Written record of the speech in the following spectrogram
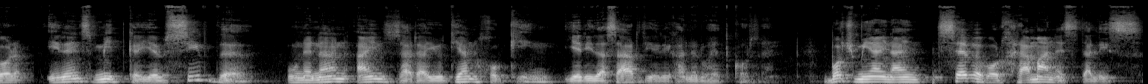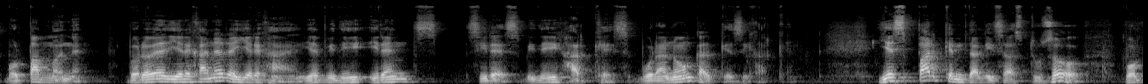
որ իրենց միտքը եւ սիրտը ունենան այն զարայության հոգին երիտասարդ երեխաներու հետ կորզեն ոչ միայն այն ցևը որ հրաման է տալիս որ պամն է որովհետեւ երեխաները երեխա են եւ պիտի իրենց սիրես պիտի հարկես որանոնք ալկեզի հարկեն ես պարկ եմ դալիս աստուզո որ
